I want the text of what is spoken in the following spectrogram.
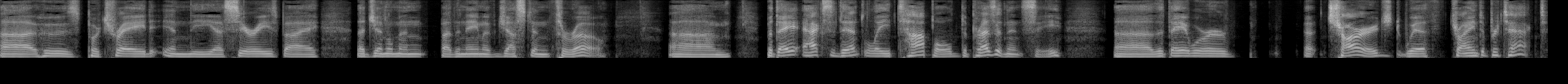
Uh, who's portrayed in the uh, series by a gentleman by the name of Justin Theroux. Um, but they accidentally toppled the presidency uh, that they were uh, charged with trying to protect.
